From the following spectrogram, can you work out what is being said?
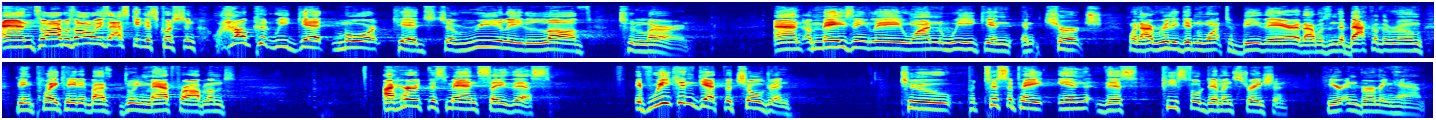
And so I was always asking this question how could we get more kids to really love to learn? And amazingly, one week in, in church, when I really didn't want to be there and I was in the back of the room being placated by doing math problems, I heard this man say this If we can get the children to participate in this peaceful demonstration here in Birmingham,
